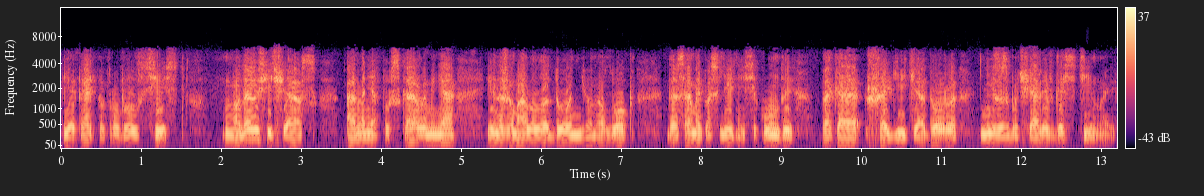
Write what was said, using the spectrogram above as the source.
и опять попробовал сесть. Но даже сейчас она не отпускала меня и нажимала ладонью на лоб до самой последней секунды, пока шаги Теодора не зазвучали в гостиной.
